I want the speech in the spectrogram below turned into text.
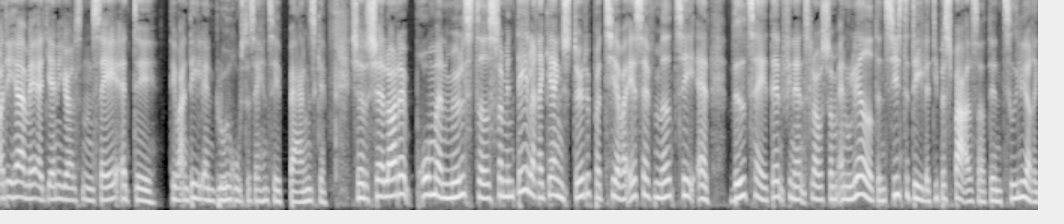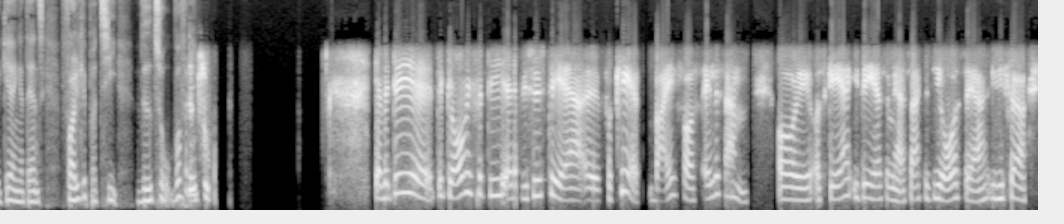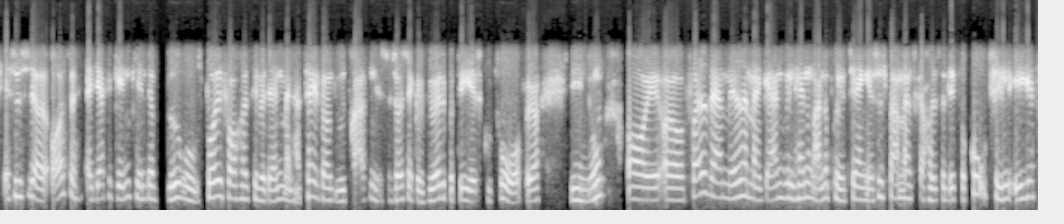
Og det her med, at Janne Jørgensen sagde, at det, det var en del af en blodrus, der sagde han til Berlingske. Charlotte Broman Mølsted, som en del af regeringens støttepartier, var SF med til at vedtage den finanslov, som annullerede den sidste del af de besparelser, den tidligere regering af Dansk Folkeparti vedtog. Hvorfor det? Jamen det, øh, det gjorde vi, fordi at vi synes, det er øh, forkert vej for os alle sammen at, øh, at skære i det, som jeg har sagt, af de årsager lige før. Jeg synes jeg også, at jeg kan genkende den blodros, både i forhold til, hvordan man har talt om det ude i pressen. Jeg synes også, jeg kan høre det på DF's kulturoverfører lige nu. Og, øh, og fred være med, at man gerne vil have nogle andre prioriteringer. Jeg synes bare, man skal holde sig lidt for god til ikke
